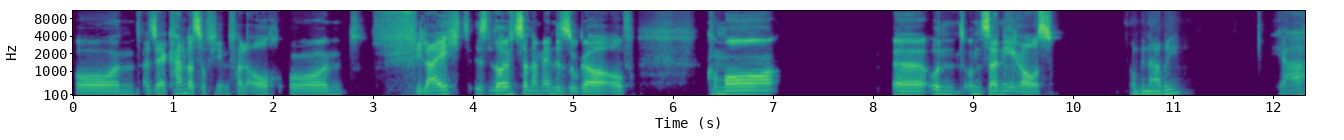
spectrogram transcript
Und also er kann das auf jeden Fall auch. Und vielleicht läuft es dann am Ende sogar auf Coman äh, und, und Sané raus. Und Gnabry? Ja,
